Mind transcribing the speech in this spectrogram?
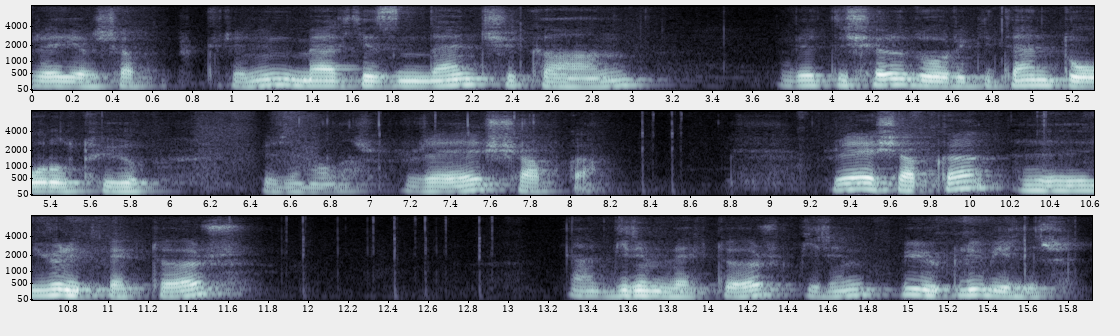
R yarıçaplı kürenin merkezinden çıkan ve dışarı doğru giden doğrultuyu gözüne alır. R şapka. R şapka e, unit vektör. Yani birim vektör, birim büyüklüğü birdir.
